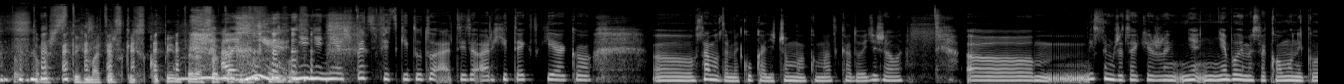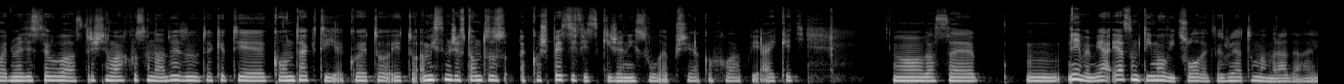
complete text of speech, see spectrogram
To, to máš z tých materských skupín teraz sa Ale tak... nie, nie, nie, nie, špecificky túto, títo architektky ako uh, samozrejme kúkať, čomu ako matka dojdeš, ale uh, myslím, že také, že ne, nebojíme sa komunikovať medzi sebou a strašne ľahko sa nadvezujú také tie kontakty, ako je to, je to a myslím, že v tomto ako špecificky ženy sú lepšie ako chlapi, aj keď no, zase um, neviem, ja, ja som tímový človek, takže ja to mám rada. Aj,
